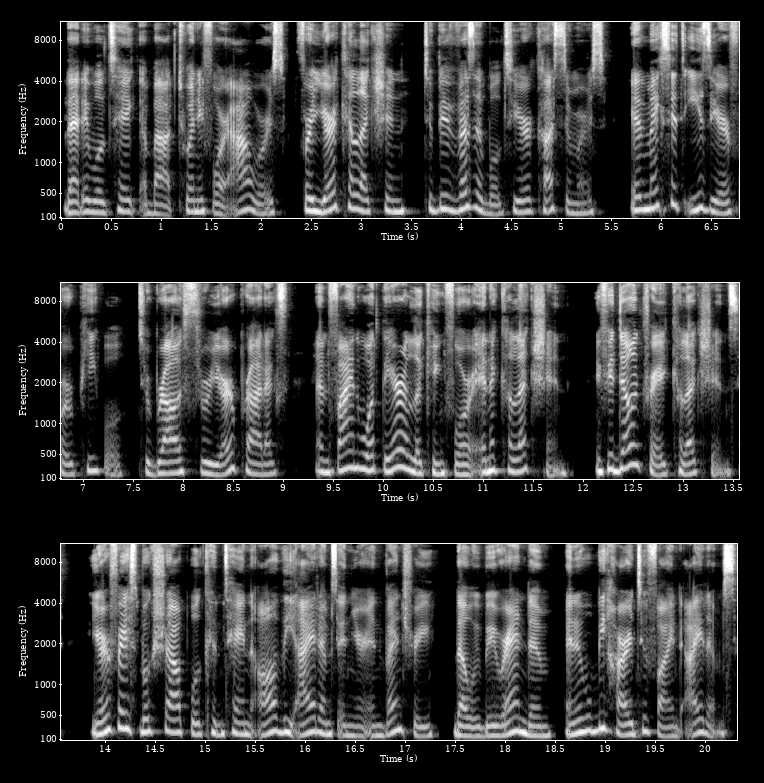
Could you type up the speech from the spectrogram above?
that it will take about 24 hours for your collection to be visible to your customers. It makes it easier for people to browse through your products and find what they are looking for in a collection. If you don't create collections, your Facebook shop will contain all the items in your inventory that will be random and it will be hard to find items.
